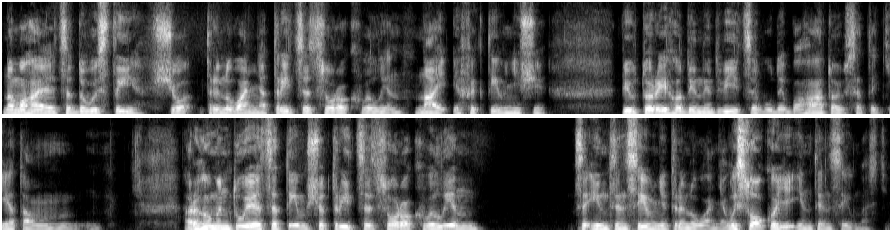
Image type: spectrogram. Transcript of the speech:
намагається довести, що тренування 30-40 хвилин найефективніші. Півтори години дві це буде багато, все таке там. Аргументує це тим, що 30-40 хвилин це інтенсивні тренування, високої інтенсивності.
